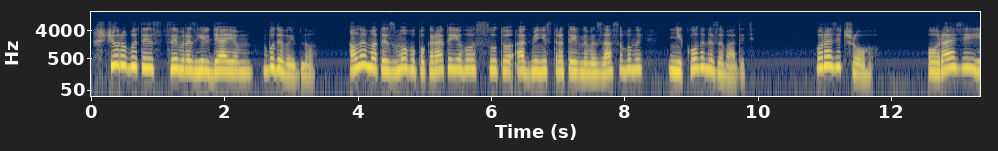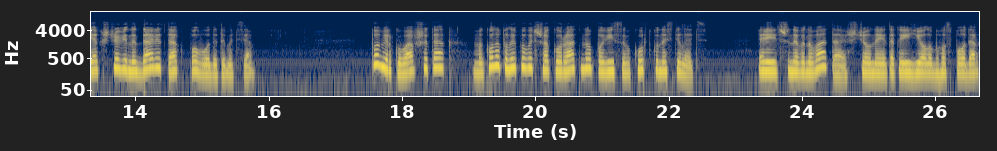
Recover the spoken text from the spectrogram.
Що робити з цим розгільдяєм, буде видно але мати змогу покарати його суто адміністративними засобами ніколи не завадить. У разі чого? У разі, якщо він і далі так поводитиметься. Поміркувавши так, Микола Пилипович акуратно повісив куртку на стілець. Річ не винувата, що в неї такий йолоб господар.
